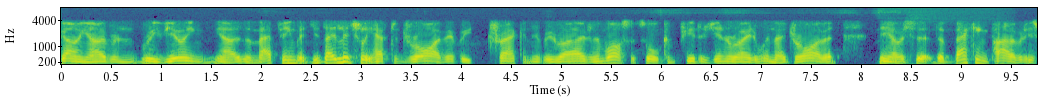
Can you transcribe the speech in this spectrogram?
going over and reviewing, you know, the mapping, but they literally have to drive every track and every road. And whilst it's all computer generated when they drive it, you know, it's the, the backing part of it is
